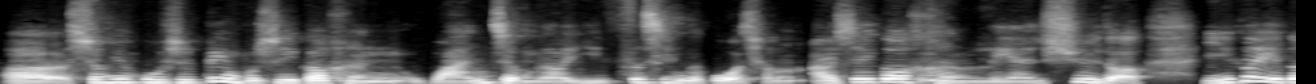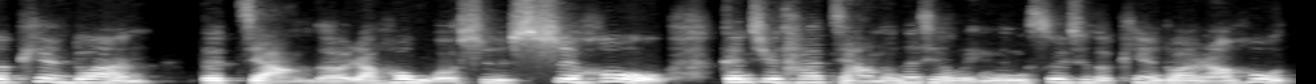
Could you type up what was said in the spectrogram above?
呃生育故事，并不是一个很完整的一次性的过程，而是一个很连续的一个一个片段的讲的。然后我是事后根据她讲的那些零零碎碎的片段，然后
